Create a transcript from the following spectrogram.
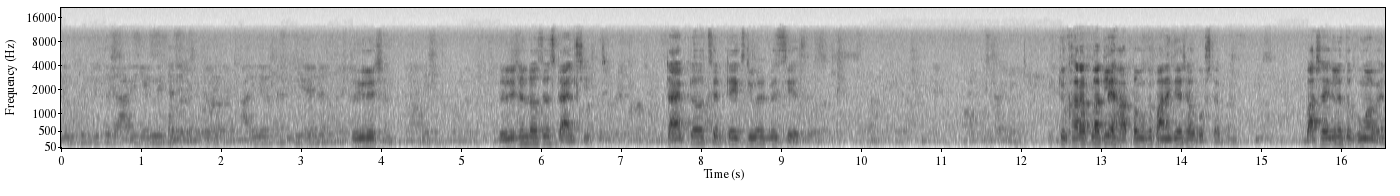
লিঙ্কের ভিতরে আর ইয়ে লেখা যাবে আর ইয়ে কি হয়ে যাবে রিলেশন রিলেশনটা হচ্ছে স্টাইল শিট টাইপটা হচ্ছে টেক্সট ডিভাইড বাই সিএসএস একটু খারাপ লাগলে হাত মুখে পানি দিয়ে সব বসে থাকবেন। বাসায় গেলে তো ঘুমাবেন,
